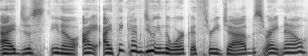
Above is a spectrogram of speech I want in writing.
I just, you know, I I think I'm doing the work of three jobs right now.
